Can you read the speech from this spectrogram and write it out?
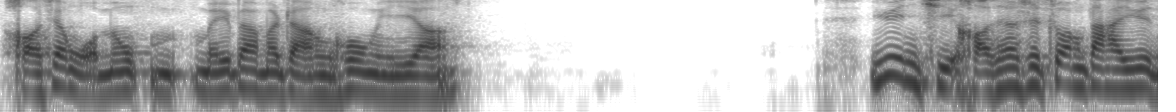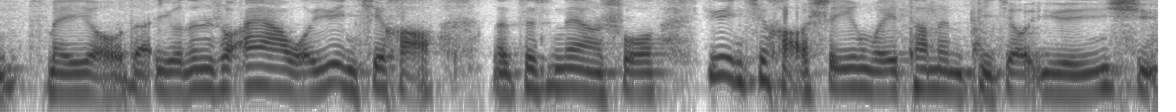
好像我们没办法掌控一样。运气好像是撞大运没有的，有的人说：“哎呀，我运气好。”那这是那样说，运气好是因为他们比较允许，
